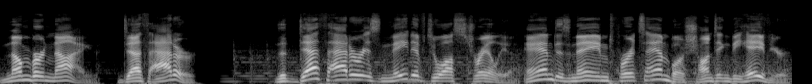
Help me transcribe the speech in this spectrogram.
Number 9. Death Adder the death adder is native to Australia and is named for its ambush hunting behavior.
